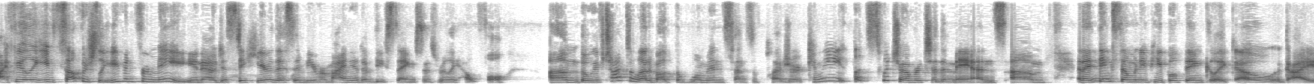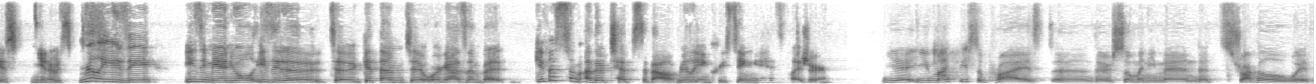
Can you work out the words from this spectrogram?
I feel like even selfishly, even for me, you know, just to hear this and be reminded of these things is really helpful. Um, but we've talked a lot about the woman's sense of pleasure. Can we let's switch over to the man's? Um, and I think so many people think like, oh, a guy is you know it's really easy, easy manual, easy to to get them to orgasm. But give us some other tips about really increasing his pleasure. Yeah, you might be surprised. Uh, there are so many men that struggle with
